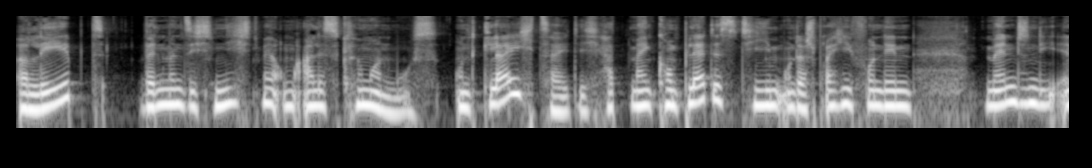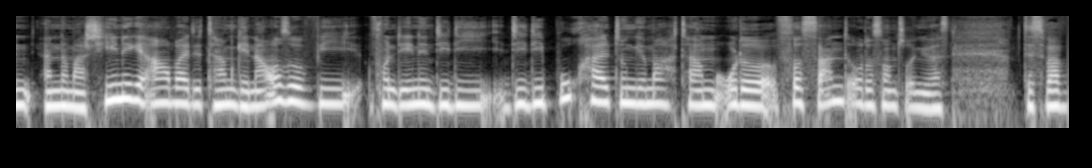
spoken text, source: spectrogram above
erlebt, wenn man sich nicht mehr um alles kümmern muss. Und gleichzeitig hat mein komplettes Team, und da spreche ich von den Menschen, die in, an der Maschine gearbeitet haben, genauso wie von denen, die die, die die Buchhaltung gemacht haben oder Versand oder sonst irgendwas. Das war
